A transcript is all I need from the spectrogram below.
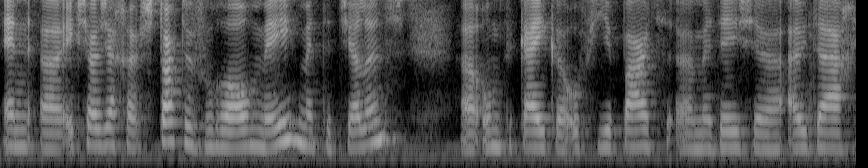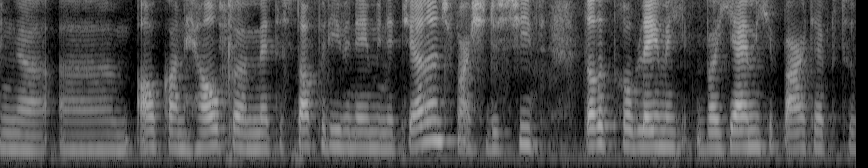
En eh, ik zou zeggen, start er vooral mee met de challenge. eh, om te kijken of je paard met deze uitdagingen al kan helpen met de stappen die we nemen in de challenge. Maar als je dus ziet dat het probleem wat jij met je paard hebt te,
